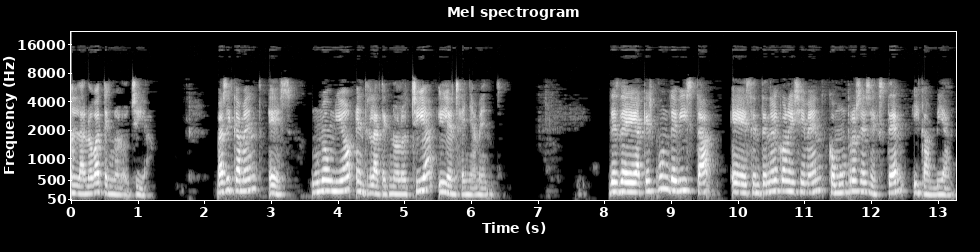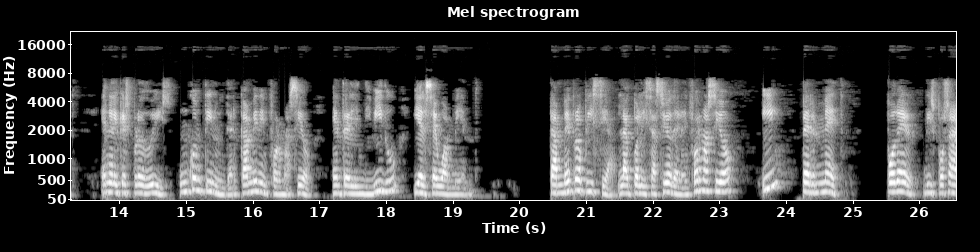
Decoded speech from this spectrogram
amb la nova tecnologia. Bàsicament és una unió entre la tecnologia i l'ensenyament. Des d'aquest punt de vista, eh, s'entén el coneixement com un procés extern i canviant, en el que es produeix un continu intercanvi d'informació entre l'individu i el seu ambient. També propicia l'actualització de la informació i permet poder disposar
